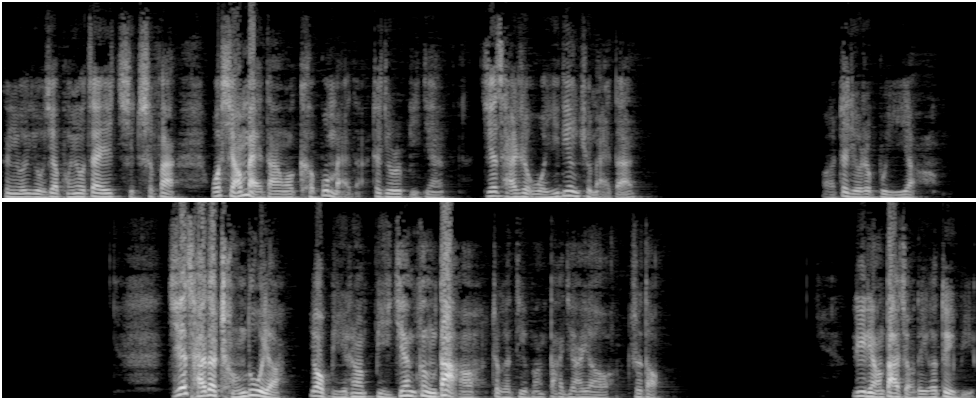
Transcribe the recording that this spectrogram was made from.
跟有有些朋友在一起吃饭，我想买单，我可不买单，这就是比肩。劫财是我一定去买单，啊，这就是不一样。劫财的程度呀，要比上比肩更大啊，这个地方大家要知道，力量大小的一个对比，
